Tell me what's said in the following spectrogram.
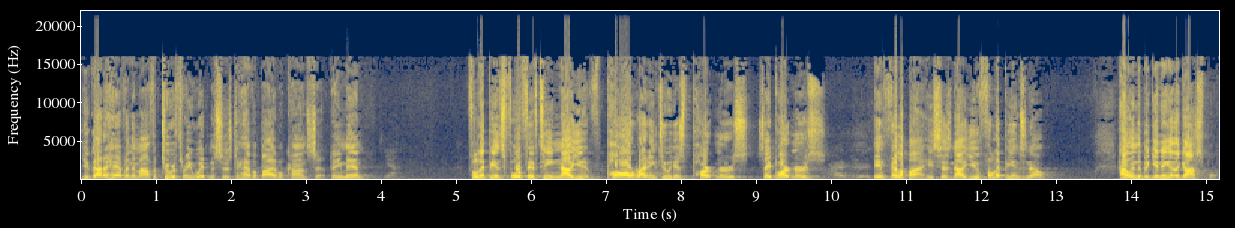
You got to have in the mouth of two or three witnesses to have a Bible concept. Amen? Yeah. Philippians 4:15. Now you Paul writing to his partners, say partners, in Philippi. He says, "Now you Philippians know how in the beginning of the gospel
